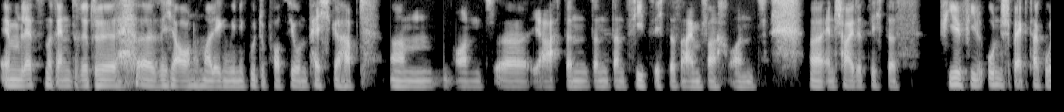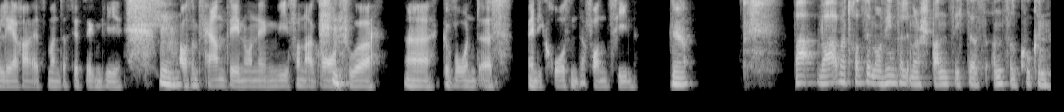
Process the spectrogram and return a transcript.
im letzten Renndrittel äh, sicher auch nochmal irgendwie eine gute Portion Pech gehabt. Ähm, und äh, ja, dann, dann, dann zieht sich das einfach und äh, entscheidet sich das viel, viel unspektakulärer, als man das jetzt irgendwie hm. aus dem Fernsehen und irgendwie von einer Grand Tour äh, gewohnt ist, wenn die Großen davonziehen. Ja. War, war aber trotzdem auf jeden Fall immer spannend, sich das anzugucken.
